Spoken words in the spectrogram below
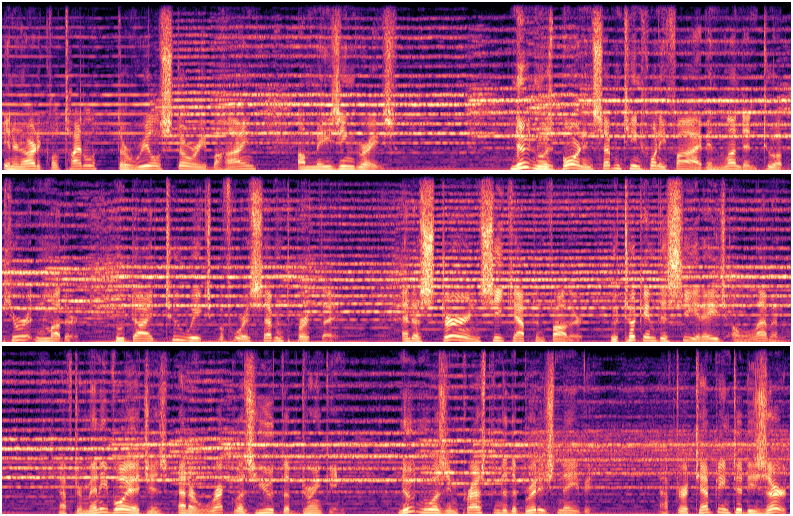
in an article titled The Real Story Behind Amazing Grace. Newton was born in 1725 in London to a Puritan mother who died two weeks before his seventh birthday, and a stern sea captain father who took him to sea at age 11. After many voyages and a reckless youth of drinking, Newton was impressed into the British Navy. After attempting to desert,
